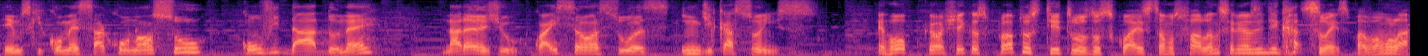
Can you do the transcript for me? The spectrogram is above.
temos que começar com o nosso convidado, né? Naranjo, quais são as suas indicações? Errou, porque eu achei que os próprios títulos dos quais estamos falando seriam as indicações, mas vamos lá.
